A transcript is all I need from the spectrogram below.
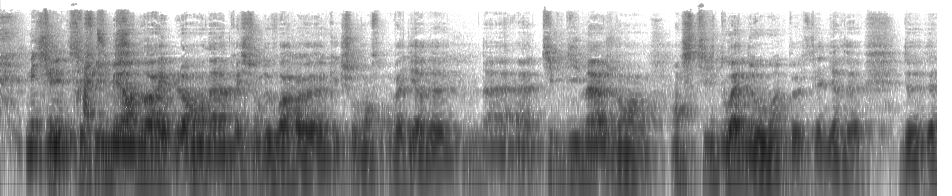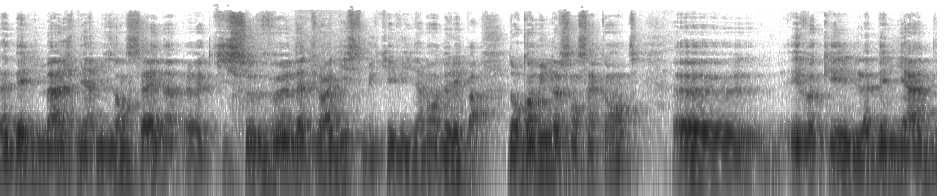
mais C'est filmé en noir et blanc, on a l'impression de voir quelque chose, on va dire, de, un, type d'image en style douaneau un peu, c'est-à-dire de, de, de, la belle image bien mise en scène qui se veut naturaliste, mais qui évidemment ne l'est pas. Donc en 1950, évoquer la baignade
